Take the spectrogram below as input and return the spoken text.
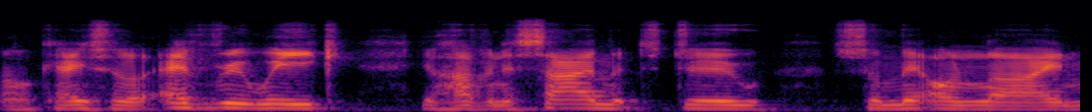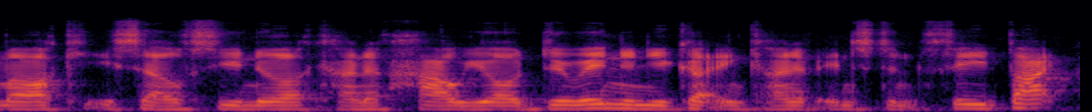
Okay, so every week you'll have an assignment to do, submit online, mark it yourself so you know kind of how you're doing and you're getting kind of instant feedback.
